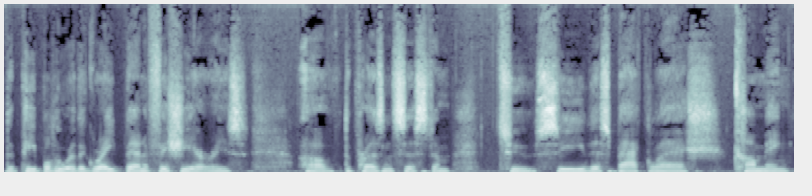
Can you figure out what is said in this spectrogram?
the people who are the great beneficiaries of the present system to see this backlash coming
